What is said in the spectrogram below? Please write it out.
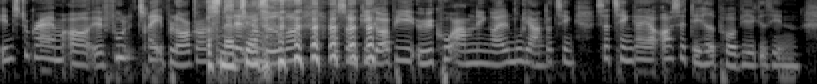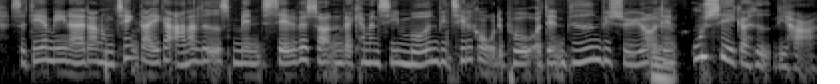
Instagram og øh, fuldt tre blogger, og som Snapchat. selv var mødre, og som gik op i økoamning og alle mulige andre ting, så tænker jeg også, at det havde påvirket hende. Så det, jeg mener, er, at der er nogle ting, der ikke er anderledes, men selve sådan, hvad kan man sige, måden, vi tilgår det på, og den viden, vi søger, og ja. den usikkerhed, vi har,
